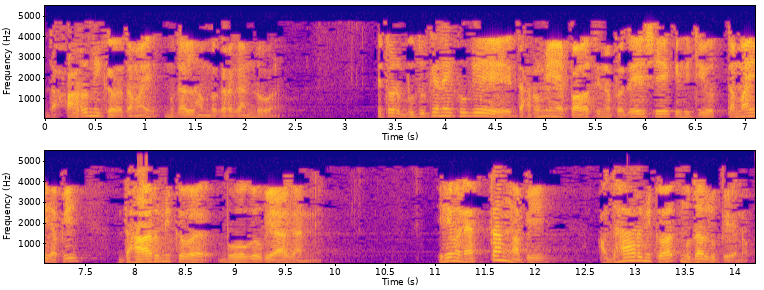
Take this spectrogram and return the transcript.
ධාර්මිකව තමයි මුදල් හම්බ කරගන්න ඕන. එතකොට බුදු කෙනෙකුගේ ධර්මයේ පවතින ප්‍රදේශයක හිටියොත් තමයි අපි ධාර්මිකව භෝග උපයාගන්නේ. එහෙම නැත්නම් අපි අධාර්මිකවත් මුදල් උපයනවා.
